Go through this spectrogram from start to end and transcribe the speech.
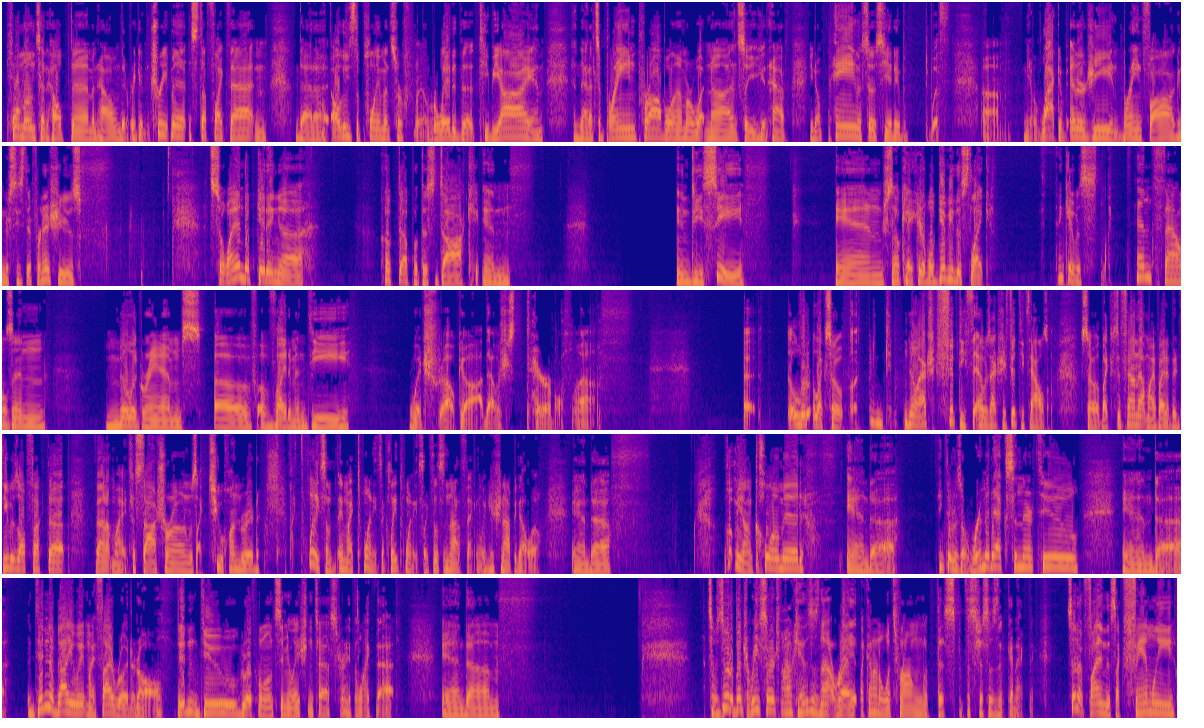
hormones had helped them and how they were getting treatment and stuff like that, and that uh, all these deployments are related to TBI and and that it's a brain problem or whatnot, and so you can have you know pain associated with with um, you know lack of energy and brain fog and just these different issues. So I end up getting uh, hooked up with this doc in in DC and she's okay here we'll give you this like i think it was like 10,000 milligrams of of vitamin D which oh god that was just terrible. Um uh, like so uh, no actually 50 it was actually 50,000 so like found out my vitamin D was all fucked up found out my testosterone was like 200 like 20 something in my 20s like late 20s like this is not a thing like you should not be that low. And uh put me on clomid and uh i think there was a Arimidex in there too. And uh didn't evaluate my thyroid at all. Didn't do growth hormone stimulation tests or anything like that and um so I was doing a bunch of research. Like, okay, this is not right. Like, I don't know what's wrong with this, but this just isn't connecting. So I ended up finding this like family.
